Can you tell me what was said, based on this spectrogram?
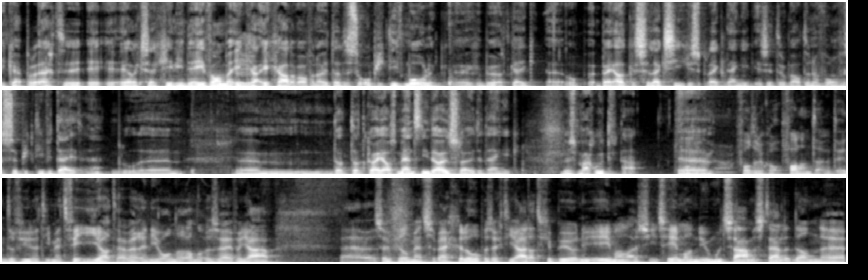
Ik heb er echt eh, e- eerlijk gezegd geen idee van, maar ik, ga, ik ga er wel vanuit dat het zo objectief mogelijk eh, gebeurt. Kijk, eh, op, bij elke selectiegesprek denk ik, zit er ook altijd een vorm van subjectiviteit. Hè? Ik bedoel, ehm, ehm, dat, dat kan je als mens niet uitsluiten, denk ik. Dus, maar goed, Ik vond, eh, ik vond het ook opvallend aan het interview dat hij met VI had, hè, waarin hij onder andere zei van ja, eh, er zijn veel mensen weggelopen. Zegt hij ja, dat gebeurt nu eenmaal. Als je iets helemaal nieuw moet samenstellen, dan eh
